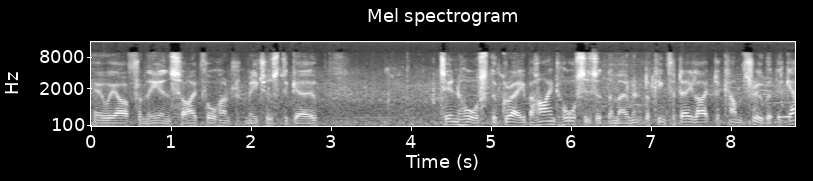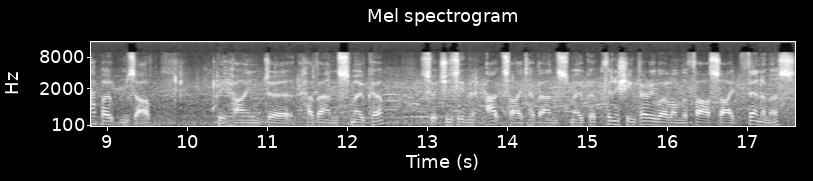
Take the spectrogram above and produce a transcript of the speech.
Here we are from the inside, 400 metres to go. Tin Horse, the grey, behind horses at the moment, looking for daylight to come through, but the gap opens up behind uh, Havane Smoker, switches him outside Havane Smoker, finishing very well on the far side, Venomous.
